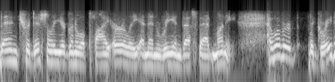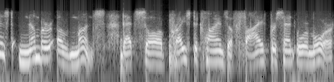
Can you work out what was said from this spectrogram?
then traditionally you're going to apply early and then reinvest that money. However, the greatest number of months that saw price declines of 5% or more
